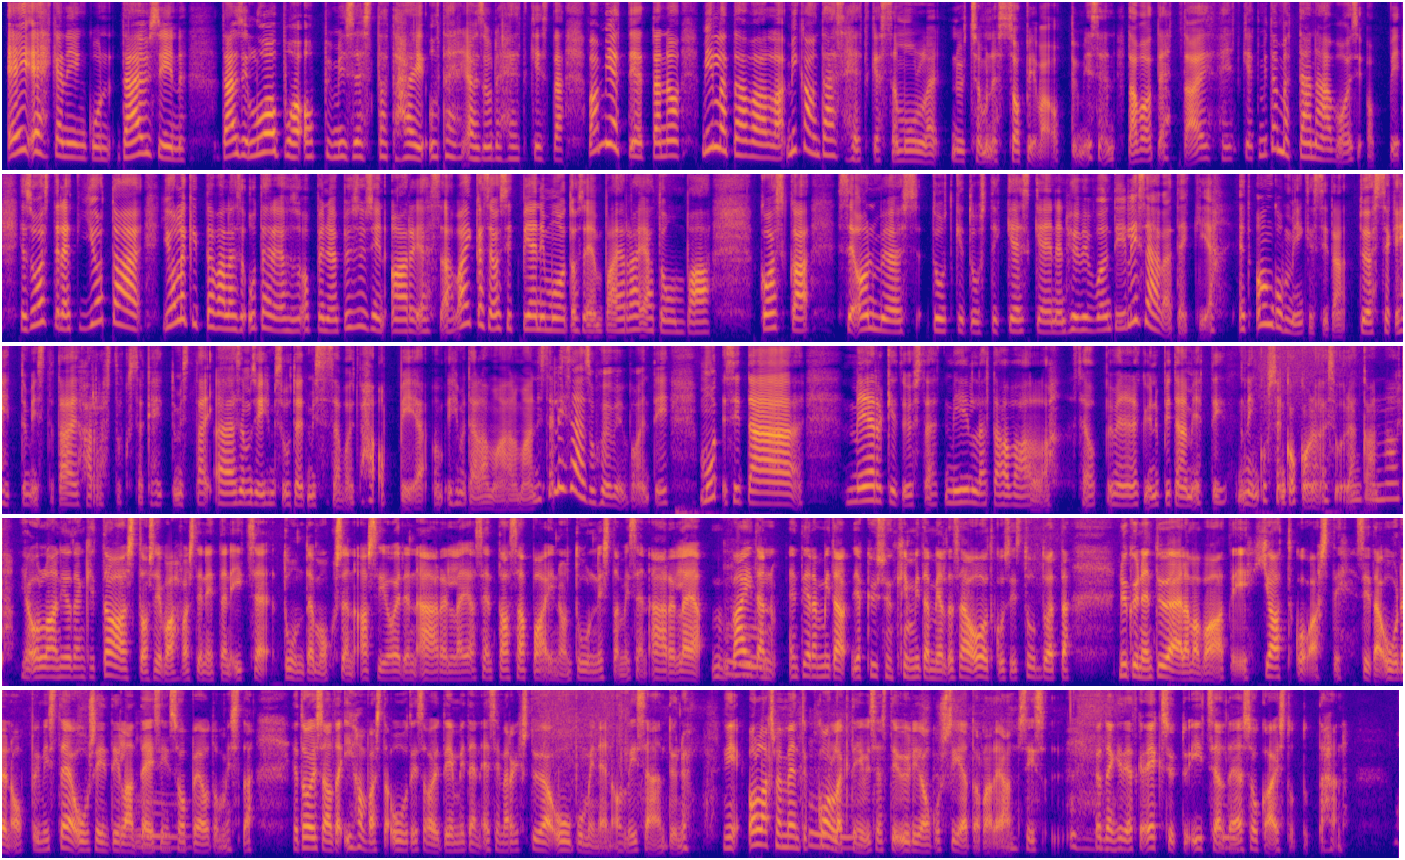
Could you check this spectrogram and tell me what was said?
ei ehkä niin kuin täysin täysin luopua oppimisesta tai uteliaisuuden hetkistä, vaan miettiä, että no millä tavalla, mikä on tässä hetkessä mulle nyt semmoinen sopiva oppimisen tavoite tai hetki, että mitä mä tänään voisi oppia. Ja suosittelen, että jotain, jollakin tavalla se uteliaisuusoppiminen pysyy siinä arjessa, vaikka se olisi pienimuotoisempaa ja rajatumpaa, koska se on myös tutkitusti keskeinen hyvinvointiin lisäävä tekijä. Että on kumminkin sitä työssä kehittymistä tai harrastuksessa kehittymistä tai semmoisia ihmissuhteita, missä sä voit vähän oppia ja ihmetellä maailmaa, niin se lisää sun hyvinvointia. Mutta sitä merkitystä, että millä tavalla se oppiminen näkyy, niin pitää miettiä niin kuin sen kokonaisuuden kannalta. Ja ollaan jotenkin taas tosi vahvasti niiden itse tuntemuksen asioiden äärellä ja sen tasapainon tunnistamisen äärellä. Ja mm. väitän, en tiedä mitä, ja kysynkin mitä mieltä sä oot, kun siis tuntuu, että nykyinen työelämä vaatii jatkuvasti sitä uuden oppimista ja uusiin tilanteisiin mm. sopeutumista. Ja toisaalta ihan vasta uutisoitiin, miten esimerkiksi työuupuminen on lisääntynyt. Niin ollaanko me menty mm. kollektiivisesti yli jonkun sietorajan? Siis jotenkin, tiedätkö, eksytty itseltä ja sokaistuttu tähän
